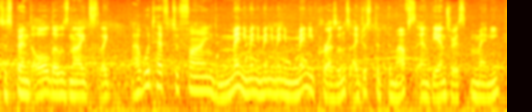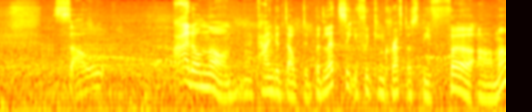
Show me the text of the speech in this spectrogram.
to spend all those nights. Like, I would have to find many, many, many, many, many presents. I just did the maths and the answer is many. So, I don't know. I kinda doubt it. But let's see if we can craft us the fur armor.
